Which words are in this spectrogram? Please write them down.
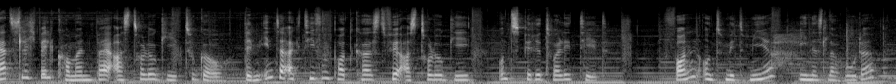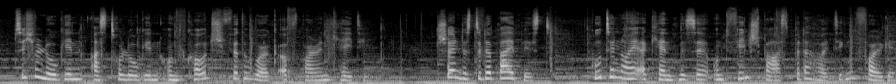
Herzlich willkommen bei Astrologie to go, dem interaktiven Podcast für Astrologie und Spiritualität. Von und mit mir, Ines Lahoda, Psychologin, Astrologin und Coach für The Work of Byron Katie. Schön, dass du dabei bist. Gute neue Erkenntnisse und viel Spaß bei der heutigen Folge.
